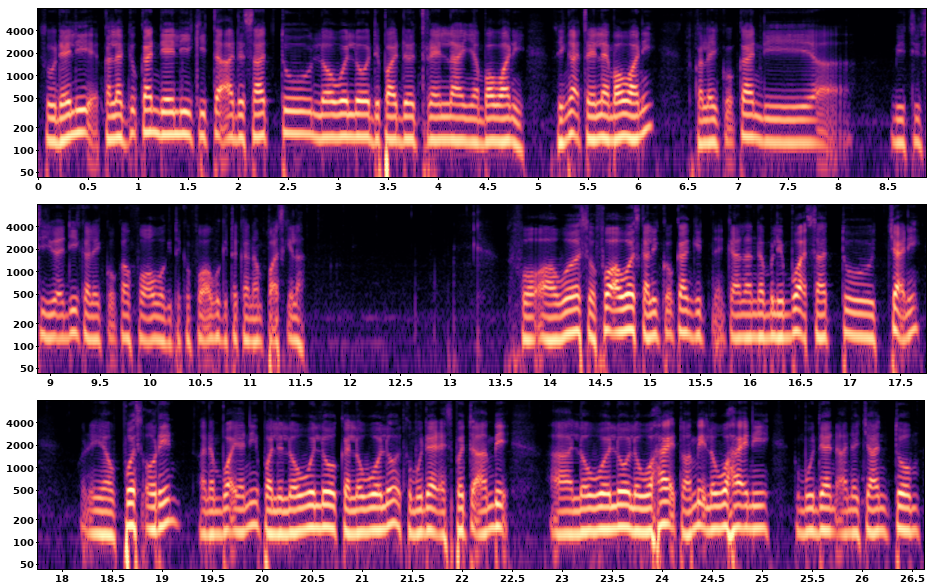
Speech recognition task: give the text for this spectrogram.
So daily, kalau ikutkan daily kita ada satu lower low daripada trend line yang bawah ni. So ingat trend line bawah ni. So kalau ikutkan di uh, BTC USD, kalau ikutkan 4 hour, kita ke 4 hour kita akan nampak sikit lah. 4 hours. So 4 hours kali ikutkan kita, kalau anda boleh buat satu chart ni. Yang first orange. Anda buat yang ni. Pada lower low kan lower low. Kemudian expected ambil uh, lower low lower height. Tu ambil lower height ni. Kemudian anda cantum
